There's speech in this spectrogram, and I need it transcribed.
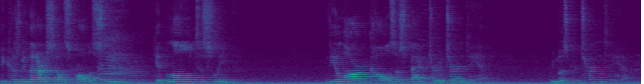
because we let ourselves fall asleep, get lulled to sleep. The alarm calls us back to return to Him. We must return to Him,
